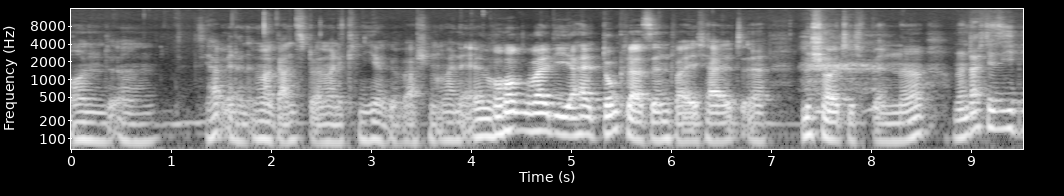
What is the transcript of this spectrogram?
Und ähm, sie hat mir dann immer ganz doll meine Knie gewaschen und meine Ellbogen, weil die halt dunkler sind, weil ich halt äh, mischhäutig bin. Ne? Und dann dachte sie,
